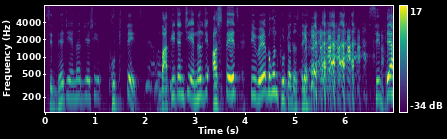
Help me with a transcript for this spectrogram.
सिद्धेची एनर्जी अशी फुटतेच. बाकीच्यांची एनर्जी असतेच ती वेळ बघून फुटत असते. Siddhya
